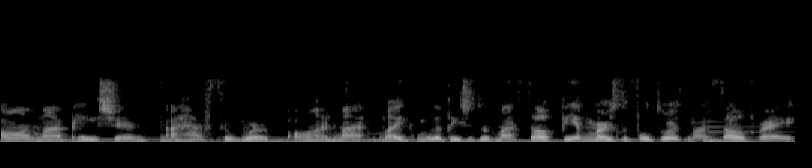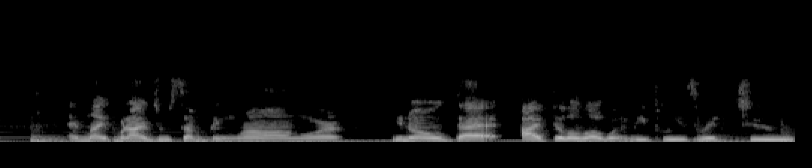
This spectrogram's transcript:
on my patience. I have to work on my like the patience with myself, being merciful towards myself, right? And like when I do something wrong or you know, that I feel Allah wouldn't be pleased with to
